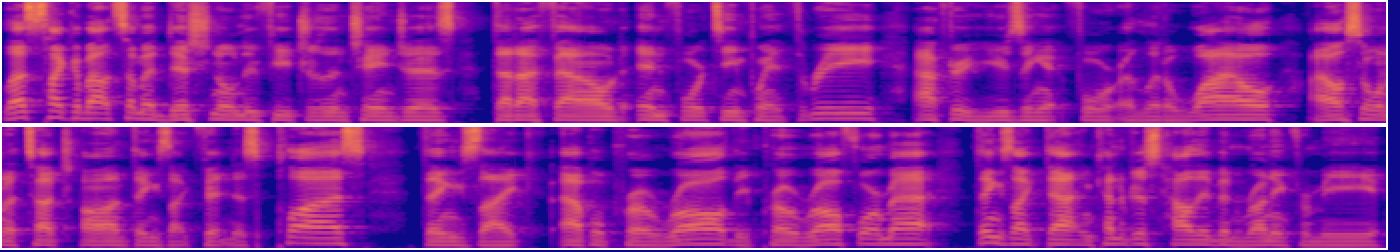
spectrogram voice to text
let's talk about some additional new features and changes that I found in 14.3 after using it for a little while. I also want to touch on things like Fitness Plus, things like Apple Pro Raw, the Pro Raw format, things like that, and kind of just how they've been running for me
